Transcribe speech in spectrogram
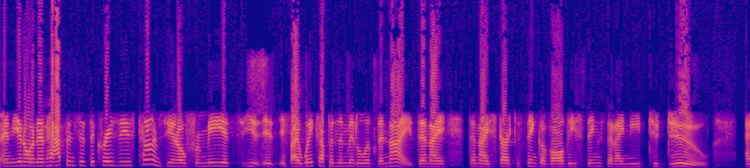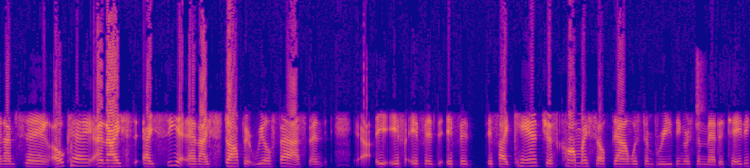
and you know, and it happens at the craziest times. You know, for me, it's it, if I wake up in the middle of the night, then I then I start to think of all these things that I need to do, and I'm saying, okay, and I s- I see it, and I stop it real fast. And uh, if if it if it if I can't just calm myself down with some breathing or some meditating,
